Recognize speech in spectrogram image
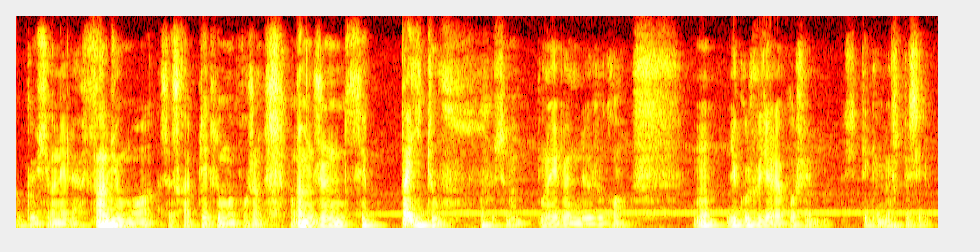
Que si on est à la fin du mois, ça sera peut-être le mois prochain. Vraiment, je ne sais pas du tout. On est le 22, je crois. Bon, du coup, je vous dis à la prochaine. C'était Gamer Spécial.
